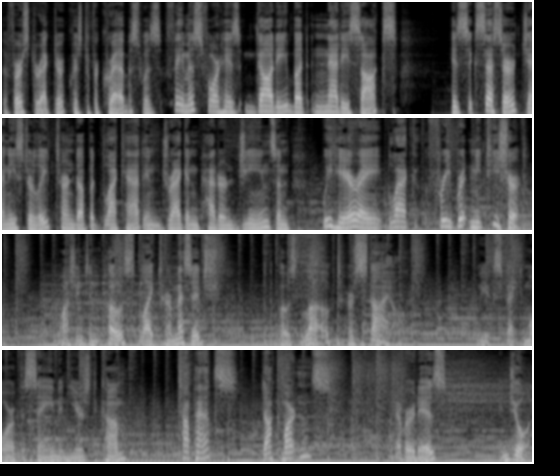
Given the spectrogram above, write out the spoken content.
The first director, Christopher Krebs, was famous for his gaudy but natty socks. His successor, Jen Easterly, turned up at Black Hat in dragon patterned jeans, and we hear a black Free Britney t shirt. The Washington Post liked her message, but the Post loved her style. We expect more of the same in years to come. Top hats, Doc Martens, whatever it is, enjoy.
